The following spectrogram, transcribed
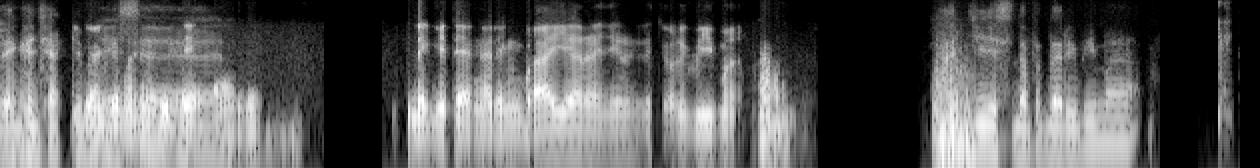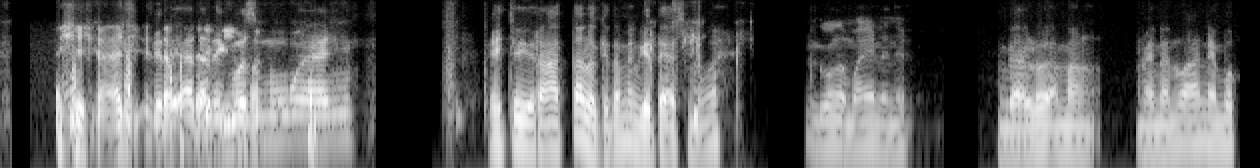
dia ngajakin Jangan Buset. GTA. Udah GTA nggak ada yang bayar anjir kecuali Bima. Ajis dapat dari Bima Iya anjir GTA dapat dari gua Bima. semua anjing. eh cuy rata loh kita main GTA semua Gue nggak main aja. Enggak lu emang mainan lu aneh Muk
